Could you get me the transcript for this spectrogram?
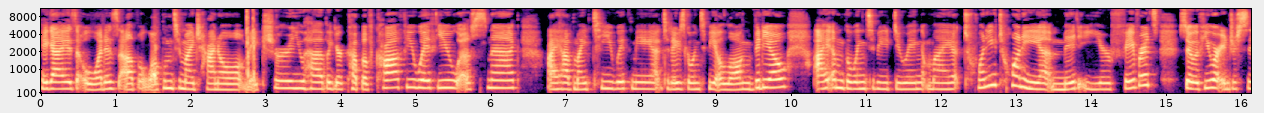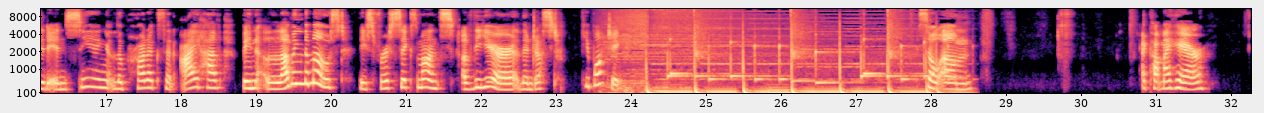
Hey guys, what is up? Welcome to my channel. Make sure you have your cup of coffee with you, a snack. I have my tea with me. Today's going to be a long video. I am going to be doing my 2020 mid-year favorites. So if you are interested in seeing the products that I have been loving the most these first six months of the year, then just keep watching. So, um, I cut my hair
